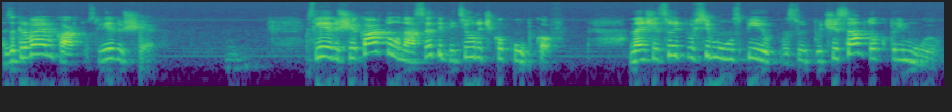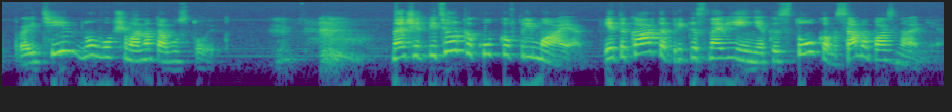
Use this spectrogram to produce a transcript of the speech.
Закрываем карту. Следующая. Следующая карта у нас это пятерочка кубков. Значит, суть по всему успею, суть по часам, только прямую пройти, но, в общем, она того стоит. Значит, пятерка кубков прямая. Это карта прикосновения к истокам самопознания.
